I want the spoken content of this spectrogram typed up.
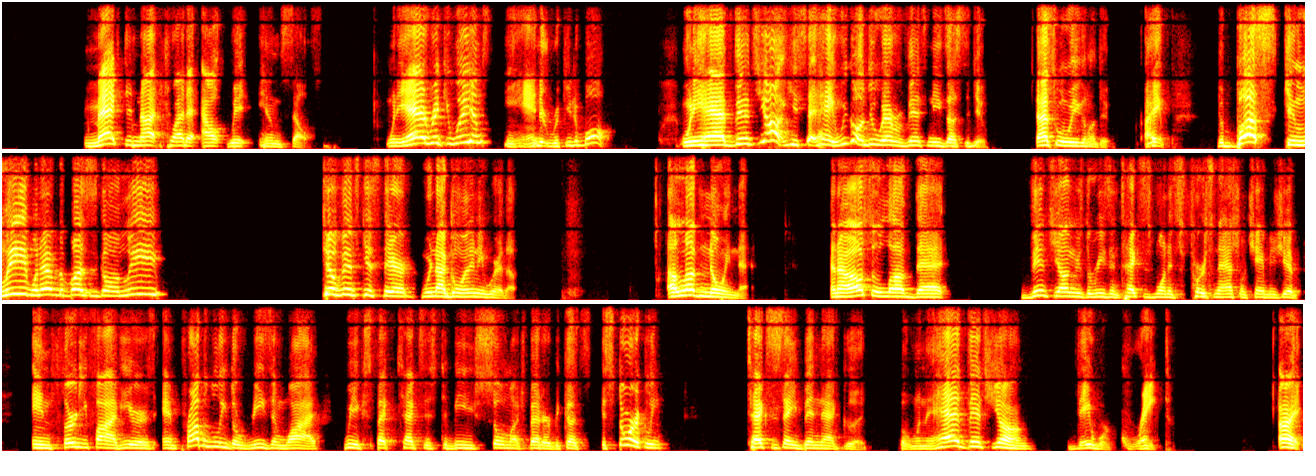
Mack did not try to outwit himself. When he had Ricky Williams, he handed Ricky the ball. When he had Vince Young, he said, Hey, we're going to do whatever Vince needs us to do. That's what we're going to do. Right. The bus can leave whenever the bus is going to leave. Till Vince gets there, we're not going anywhere, though. I love knowing that. And I also love that Vince Young is the reason Texas won its first national championship in 35 years, and probably the reason why we expect Texas to be so much better because historically, Texas ain't been that good. But when they had Vince Young, they were great. All right.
